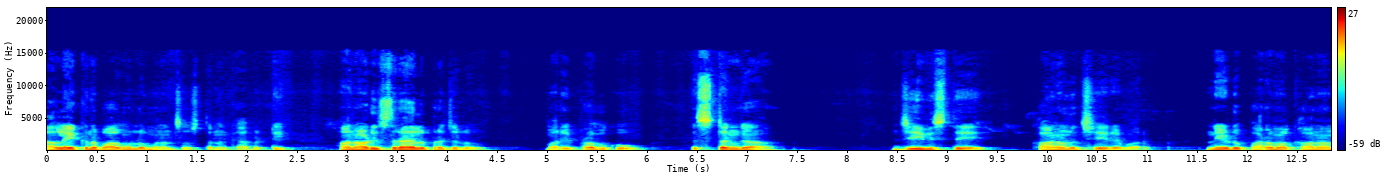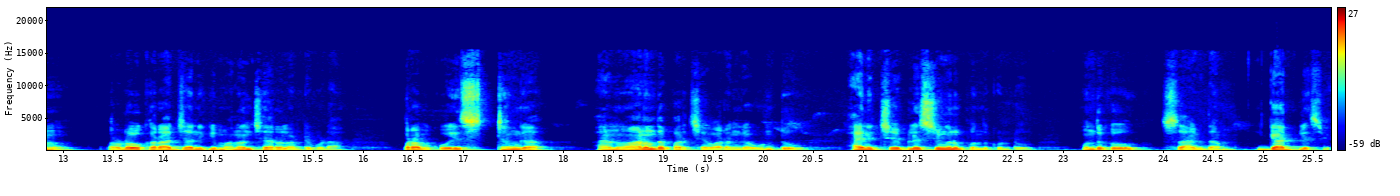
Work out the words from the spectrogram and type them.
ఆ లేఖన భాగంలో మనం చూస్తున్నాం కాబట్టి ఆనాడు ఇస్రాయేల్ ప్రజలు మరి ప్రభుకు ఇష్టంగా జీవిస్తే కానాను చేరేవారు. నేడు పరమ కానాను పరలోక రాజ్యానికి మనం చేరాలంటే కూడా ప్రభుకు ఇష్టంగా ఆయనను ఆనందపరిచే వారంగా ఉంటూ ఆయన ఇచ్చే బ్లెస్సింగ్ను పొందుకుంటూ ముందుకు సాగుదాం. గాడ్ బ్లెస్ యూ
